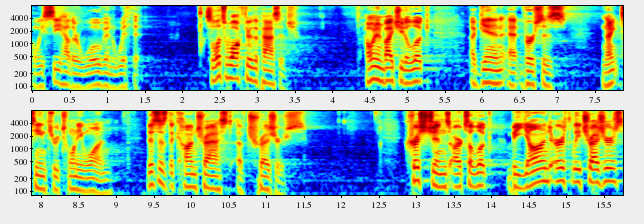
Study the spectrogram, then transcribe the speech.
and we see how they're woven with it. So, let's walk through the passage. I want to invite you to look again at verses 19 through 21. This is the contrast of treasures. Christians are to look beyond earthly treasures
